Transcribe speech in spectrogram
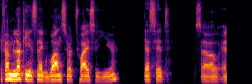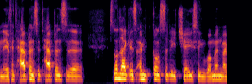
If I'm lucky, it's like once or twice a year. That's it. So, and if it happens, it happens. Uh, it's not like it's I'm constantly chasing women. I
